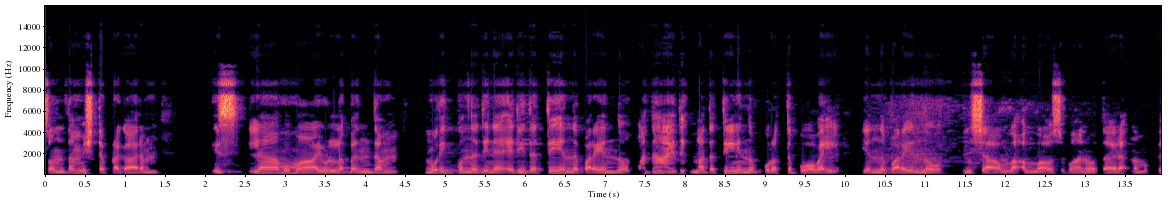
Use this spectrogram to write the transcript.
സ്വന്തം ഇഷ്ടപ്രകാരം ഇസ്ലാമുമായുള്ള ബന്ധം മുറിക്കുന്നതിനെ രിദത്ത് എന്ന് പറയുന്നു. അതായത് മതത്തിൽ നിന്നും പുറത്തു പോവൽ എന്ന് പറയുന്നു. ഇൻഷാ അള്ളാഹ് അള്ളാഹു സുബ്ഹാനഹു വതആല നമുക്ക്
